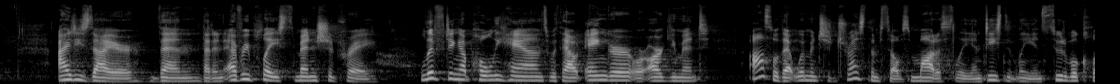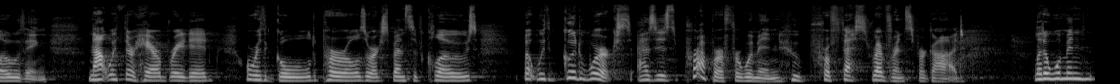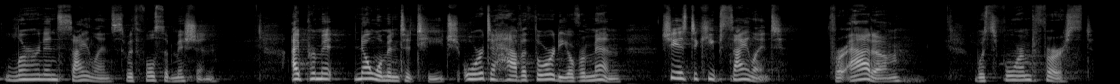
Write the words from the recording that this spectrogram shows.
I desire then that in every place men should pray lifting up holy hands without anger or argument. Also, that women should dress themselves modestly and decently in suitable clothing, not with their hair braided or with gold, pearls, or expensive clothes, but with good works, as is proper for women who profess reverence for God. Let a woman learn in silence with full submission. I permit no woman to teach or to have authority over men. She is to keep silent, for Adam was formed first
